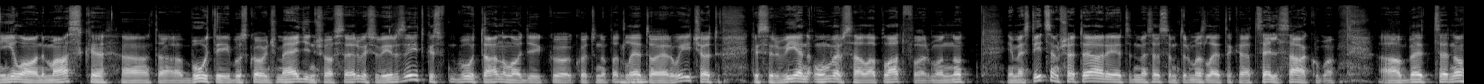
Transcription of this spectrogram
Ilona Maska uh, tā būtība, uz ko viņš mēģina šo servisu virzīt, kas būtu analoģija, ko, ko tu nu pat mhm. lietoji ar WeChat, kas ir viena universālā platforma. Un, nu, ja mēs ticam šai teorijai, tad mēs esam tur mazliet tā kā ceļa sākumā. Bet nu,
